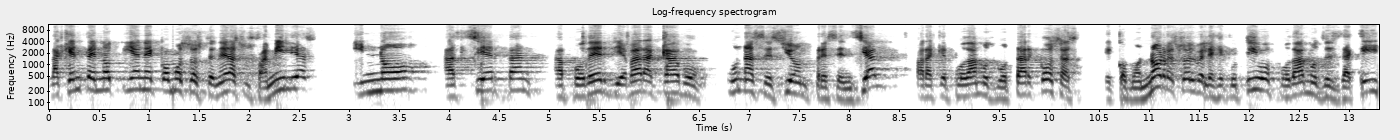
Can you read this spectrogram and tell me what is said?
La gente no tiene cómo sostener a sus familias y no aciertan a poder llevar a cabo una sesión presencial para que podamos votar cosas que como no resuelve el Ejecutivo, podamos desde aquí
